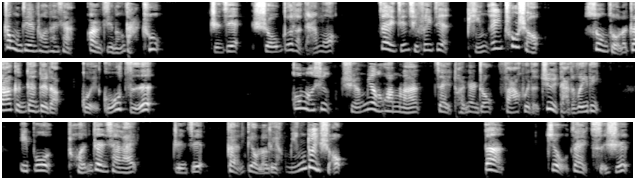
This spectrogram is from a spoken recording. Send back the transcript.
重剑状态下二技能打出，直接收割了达摩，再捡起飞剑平 A 出手，送走了抓根战队的鬼谷子。功能性全面的花木兰在团战中发挥了巨大的威力，一波。团战下来，直接干掉了两名对手。但就在此时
